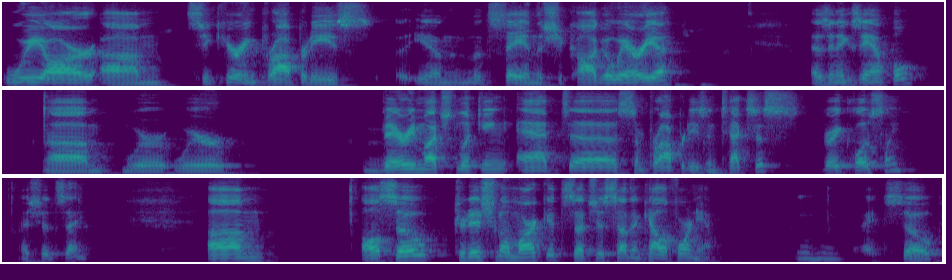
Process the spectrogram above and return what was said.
we are um, securing properties, you know, let's say in the Chicago area, as an example. Um, We're, we're very much looking at uh, some properties in Texas very closely, I should say. Um, Also, traditional markets such as Southern California Mhm. right? So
